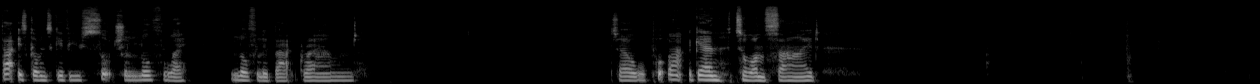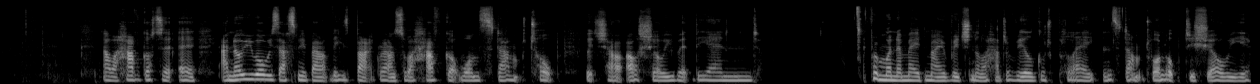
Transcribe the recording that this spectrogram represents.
That is going to give you such a lovely, lovely background. So we'll put that again to one side. Now I have got a, a, I know you always ask me about these backgrounds, so I have got one stamped up, which I'll, I'll show you at the end. From when I made my original, I had a real good play and stamped one up to show you.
